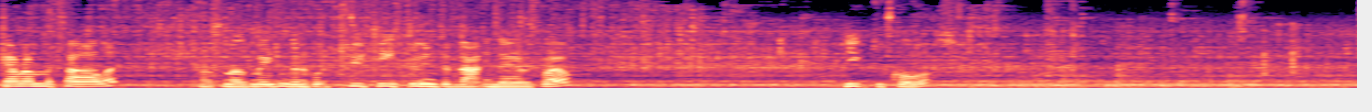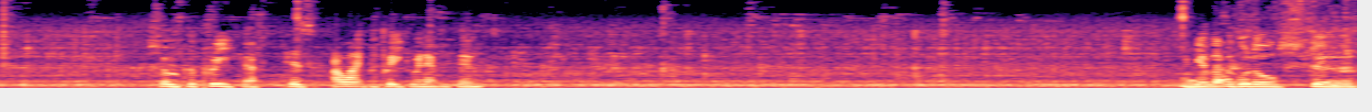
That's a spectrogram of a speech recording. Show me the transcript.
Garam masala. That smells amazing. I'm going to put two teaspoons of that in there as well. Heaped, of course. Some paprika, because I like paprika in everything. And give that a good old stir.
